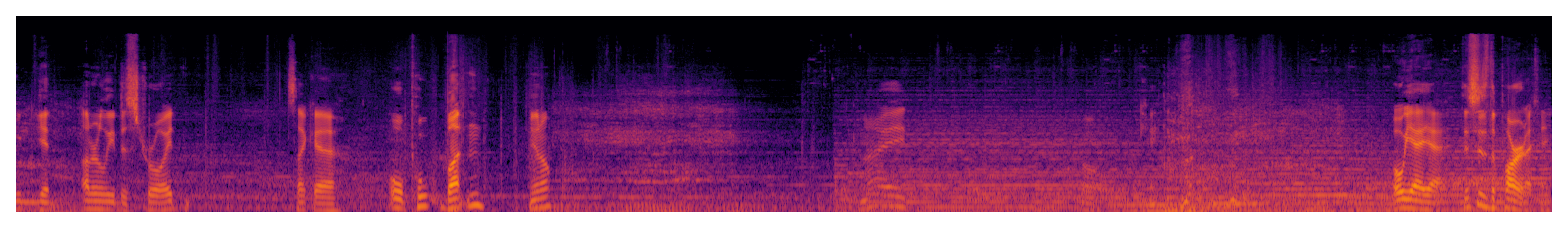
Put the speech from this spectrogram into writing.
would get utterly destroyed. It's like a old poop button, you know? Can I... Oh, okay. Oh, yeah, yeah. This is the part, I think.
